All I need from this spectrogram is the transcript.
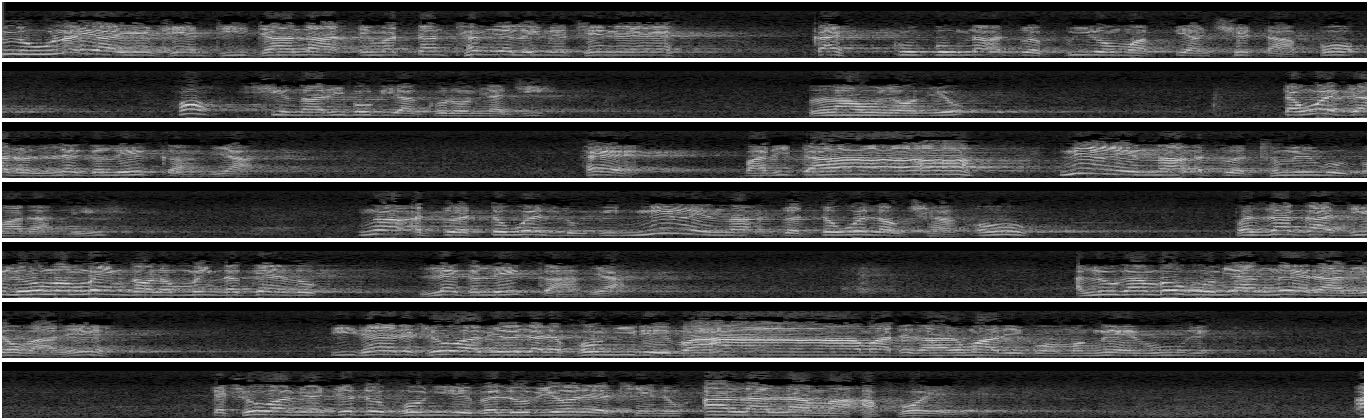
လှူလိုက်ရရင်ဖြင့်ဒီဒါနအင်မတန်ထက်မြက်လိမ့်မယ်ထင်တယ်။ကိုက်ကိုပုံနာအတွက်ပြီးတော့မှပြန်ချက်တာပေါ့။ဟောရှင်သာရိပုတ္တရာကိုရောမြတ်ကြီးလောင်ရော်ပြုတဝက်ကြတော့လက်ကလေးကာဗျဟဲ့ပါရိတာနင့်လင်သားအတွက်ထမင်းဖို့သွားတာလေ ငါအတွက်တဝက်လူပြီးနင့်လင်သားအတွက်တဝက်လောက်ချမ်းအိုးပါဇက်ကဒီလိုမမိတ်တော့လို့မိတ်တဲ့ကဲ့သို့လက်ကလေးကာဗျအလူကံပုဂ္ဂိုလ်များငဲ့တာပြောပါတယ်ဒီထဲတချို့ကပြောကြတယ်ဘုန်းကြီးတွေဘာမှတရားဓမ္မတွေပေါ်မငဲ့ဘူးတဲ့တချို့ကမြန်ကျွတ်တို့ဘုန်းကြီးတွေဘယ်လိုပြောတယ်ထင်တော့အလလမအဖွဲ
